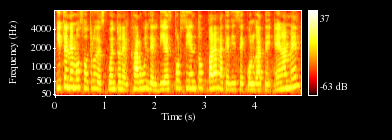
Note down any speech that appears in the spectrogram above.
Y tenemos otro descuento en el Carwill del 10% para la que dice Colgate Enamel.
